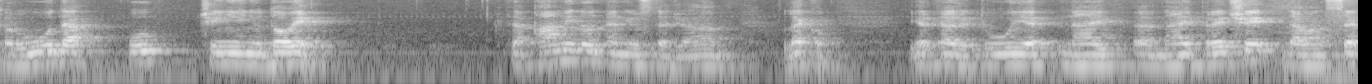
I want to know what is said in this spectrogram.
truda u činjenju dove. Fa qaminun en yustađab lekom jer kaže tu je naj, e, najpreće da vam se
